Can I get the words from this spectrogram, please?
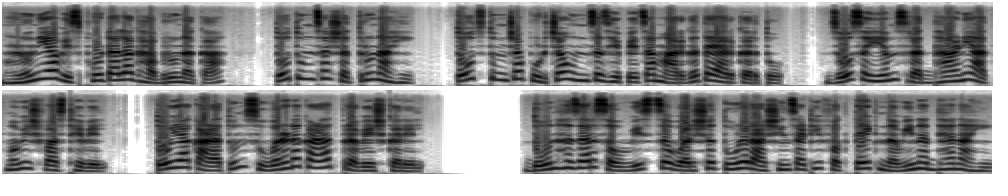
म्हणून या विस्फोटाला घाबरू नका तो तुमचा शत्रू नाही तोच तुमच्या पुढच्या उंच झेपेचा मार्ग तयार करतो जो संयम श्रद्धा आणि आत्मविश्वास ठेवेल तो या काळातून सुवर्ण काळात प्रवेश करेल. दोन हजार सव्वीसचं वर्ष तूळ राशींसाठी फक्त एक नवीन अध्याय नाही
